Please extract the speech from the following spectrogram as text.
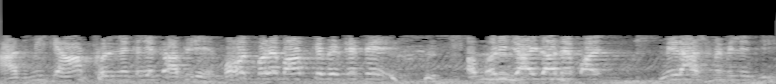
آدمی کی آنکھ کھلنے کے لیے کافی ہے۔ بہت بڑے باپ کے بیٹے تھے۔ اور بڑی جائیدادیں میراث میں ملی تھی۔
